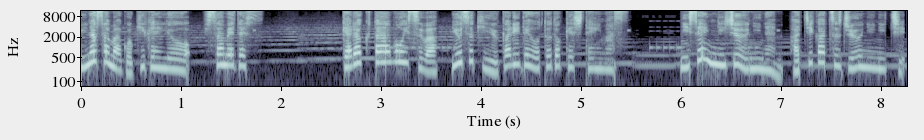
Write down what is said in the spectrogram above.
皆様ごきげんよう、ひさめです。キャラクターボイスは、ゆずきゆかりでお届けしています。2022年8月12日。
